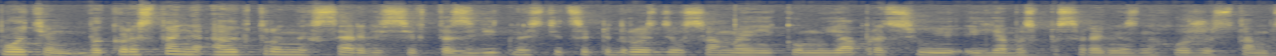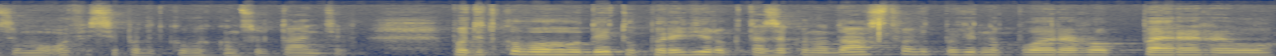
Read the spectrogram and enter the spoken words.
Потім використання електронних сервісів та звітності це підрозділ, саме якому я працюю, і я безпосередньо знаходжусь там в цьому офісі податкових консультантів, податкового аудиту, перевірок та законодавства відповідно по РРО, ПРРО,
